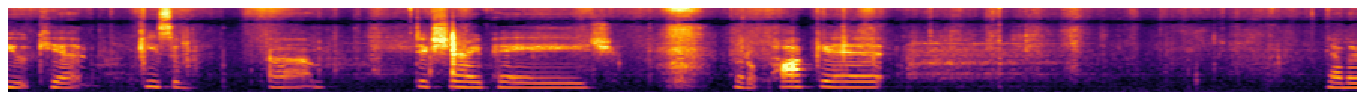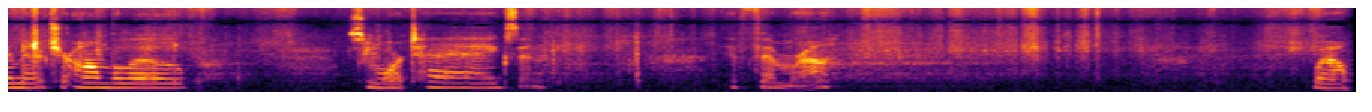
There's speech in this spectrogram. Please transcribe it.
cute kit. Piece of um, dictionary page, little pocket, another miniature envelope, some more tags and ephemera. Well,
